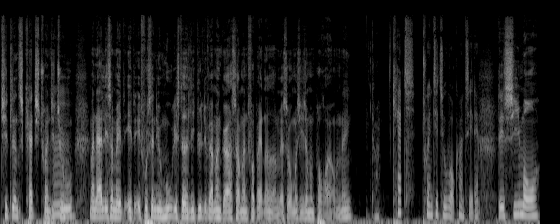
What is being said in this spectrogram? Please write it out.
titlens Catch-22. Mm. Man er ligesom et, et, et fuldstændig umuligt sted, ligegyldigt hvad man gør, så er man forbandet, om jeg så må sige, så er man på røven, ikke? Catch 22, hvor kan man se den? Det er Seymour,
